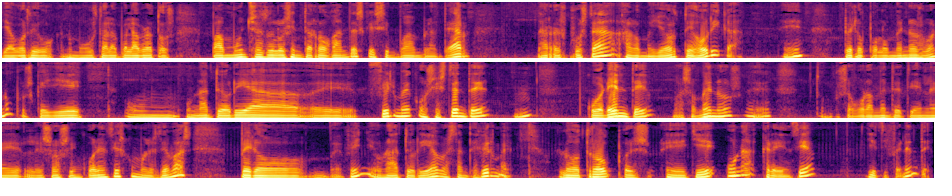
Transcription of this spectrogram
ya os digo que no me gusta la palabra todos, para muchos de los interrogantes que se puedan plantear. La respuesta a lo mejor teórica, ¿eh? Pero por lo menos bueno pues que lleve una teoría eh, firme consistente coherente más o menos ¿eh? seguramente tiene esos incoherencias como los demás pero en fin una teoría bastante firme. Lo otro pues eh, una creencia y es diferente.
